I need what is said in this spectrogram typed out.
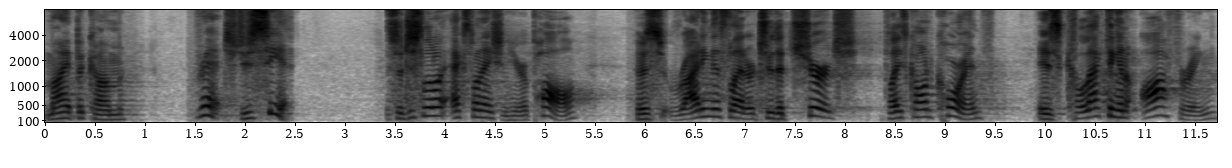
might become rich. Do you see it? So, just a little explanation here. Paul, who's writing this letter to the church, a place called Corinth, is collecting an offering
